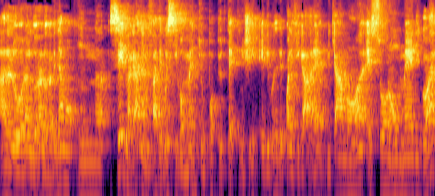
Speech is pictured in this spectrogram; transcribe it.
Allora, allora, allora, vediamo un... se magari mi fate questi commenti un po' più tecnici e vi potete qualificare, mi chiamo eh, e sono un medico, eh,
